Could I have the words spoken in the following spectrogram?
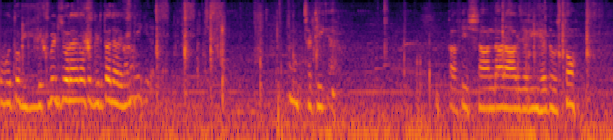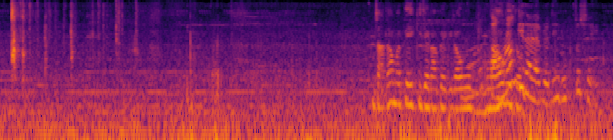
तो वो तो लिक्विड जो रहेगा तो गिरता जाएगा ना? अच्छा ठीक है। काफ़ी शानदार आग जली है दोस्तों। ज़्यादा मत एक ही जगह पे गिराओ वो घुमाओगे तो। गिराया रुक तो सही।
